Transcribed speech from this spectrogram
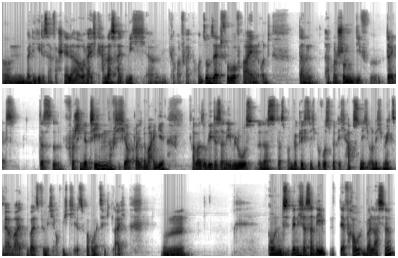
Ähm, bei dir geht es einfach schneller oder ich kann das halt nicht, ähm, kommt man vielleicht noch in so einen Selbstvorwurf rein und dann hat man schon die direkt das verschiedene Themen, auf die ich hier auch gleich nochmal eingehe. Aber so geht es dann eben los, dass, dass man wirklich sich bewusst wird, ich habe es nicht und ich möchte es mir erweitern, weil es für mich auch wichtig ist. Warum erzähle ich gleich? Hm. Und wenn ich das dann eben der Frau überlasse,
